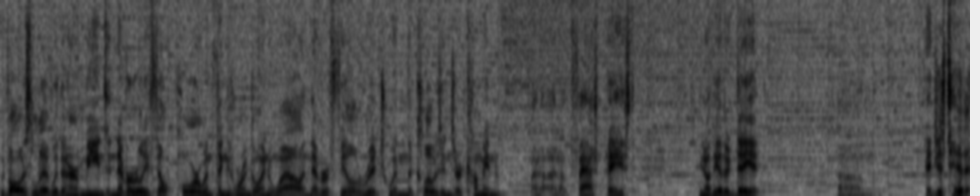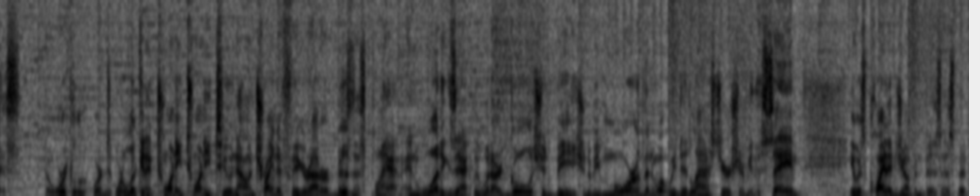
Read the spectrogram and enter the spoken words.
We've always lived within our means and never really felt poor when things weren't going well, and never feel rich when the closings are coming at a, at a fast pace. You know, the other day it um, it just hit us. We're, we're, we're looking at 2022 now and trying to figure out our business plan and what exactly what our goal should be. Should it be more than what we did last year? Should it be the same? It was quite a jump in business, but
